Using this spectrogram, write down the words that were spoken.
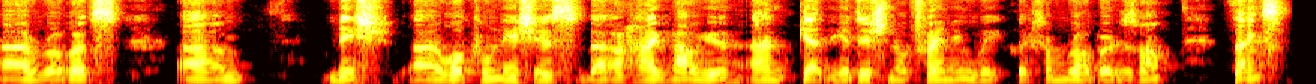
uh, Robert's um, niche, uh, local niches that are high value, and get the additional training weekly from Robert as well. Thanks.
